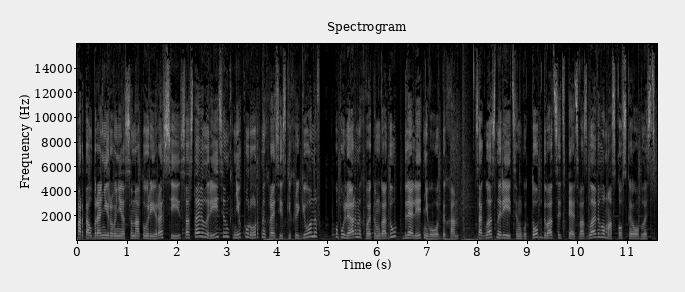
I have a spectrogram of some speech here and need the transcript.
Портал бронирования санаторий России составил рейтинг некурортных российских регионов популярных в этом году для летнего отдыха. Согласно рейтингу, ТОП-25 возглавила Московская область.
